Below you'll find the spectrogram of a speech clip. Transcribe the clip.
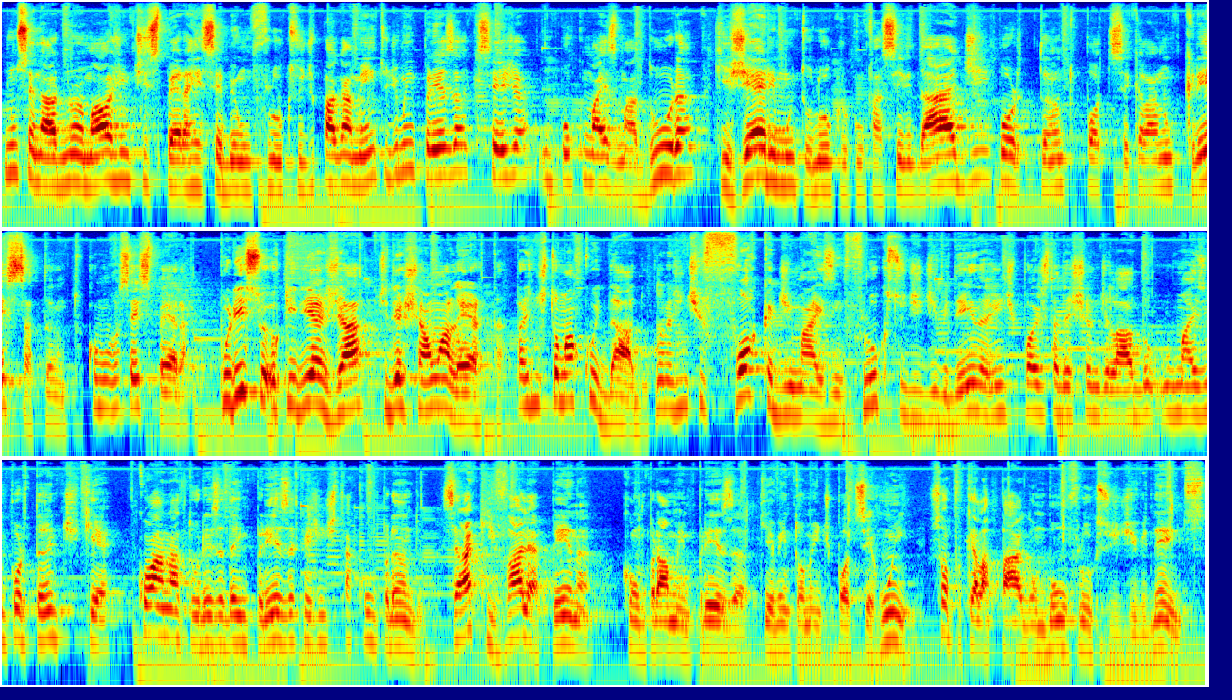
num cenário normal, a gente espera receber um fluxo de pagamento de uma empresa que seja um pouco mais madura, que gere muito lucro com facilidade, portanto, pode ser que ela não cresça tanto como você espera. Por isso, eu queria já te deixar um alerta para a gente tomar cuidado. Quando a gente foca demais em fluxo de dividendos, a gente pode estar deixando de lado o mais importante, que é qual a natureza da empresa que a gente está comprando. Será que vale a pena comprar uma empresa que eventualmente pode ser ruim só porque ela paga um bom fluxo de dividendos?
